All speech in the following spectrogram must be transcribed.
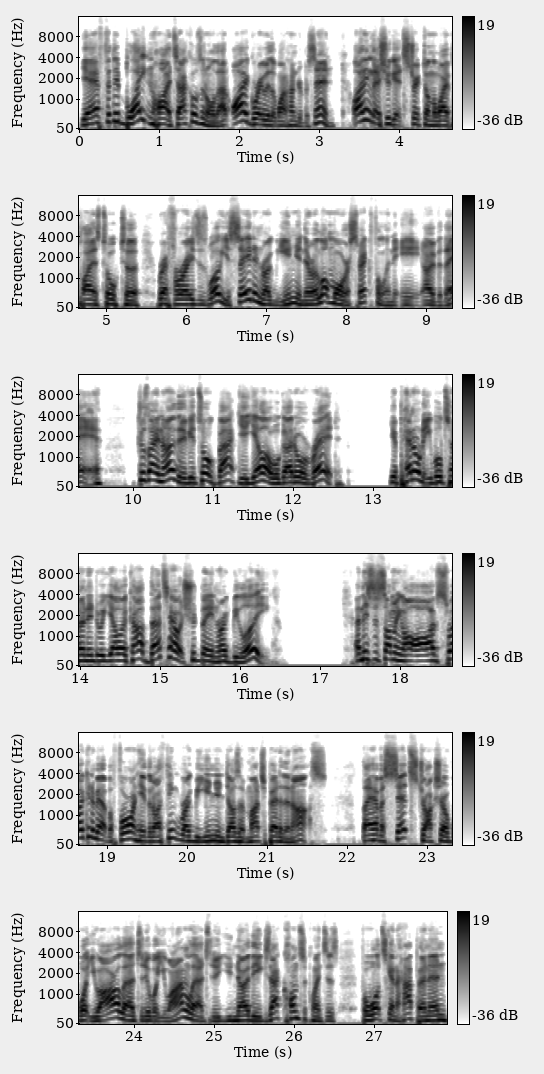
Yeah, for the blatant high tackles and all that, I agree with it 100%. I think they should get strict on the way players talk to referees as well. You see it in rugby union, they're a lot more respectful in, in over there because they know that if you talk back, your yellow will go to a red. Your penalty will turn into a yellow card. That's how it should be in rugby league. And this is something I've spoken about before on here that I think rugby union does it much better than us. They have a set structure of what you are allowed to do, what you aren't allowed to do. You know the exact consequences for what's going to happen. And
